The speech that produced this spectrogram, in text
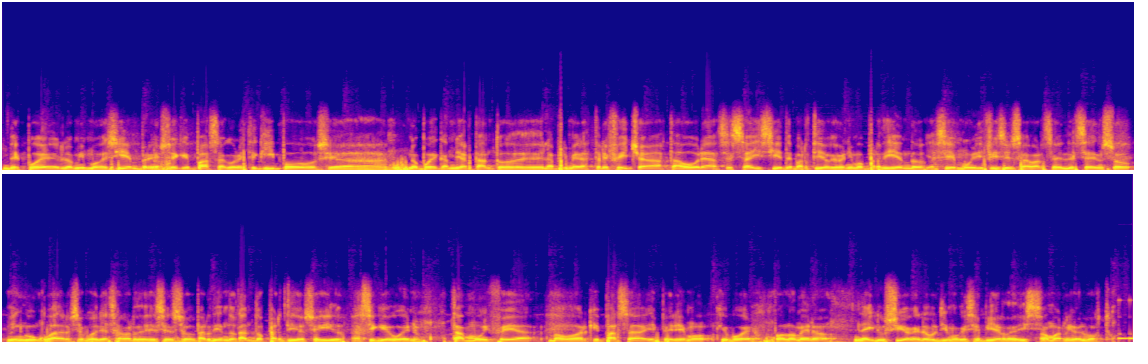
después lo mismo de siempre. No sé qué pasa con este equipo, o sea, no puede cambiar tanto de las primeras tres fechas hasta ahora. Hace seis, siete partidos que venimos perdiendo y así es muy difícil salvarse del descenso. Ningún cuadro se podría salvar de descenso perdiendo tantos partidos seguidos. Así que bueno, está muy fea. Vamos a ver qué pasa y esperemos que, bueno, por lo menos la ilusión es lo último que se pierde. Dice, vamos arriba del Boston.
